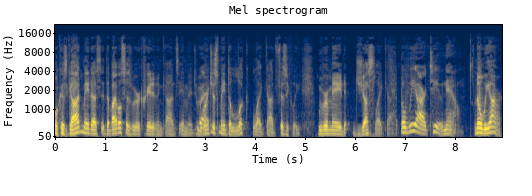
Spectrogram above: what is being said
Well, because God made us, the Bible says we were created in God's image. We Right. weren't just made to look like God physically, we were made just like God. but we are too now. No, we are.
